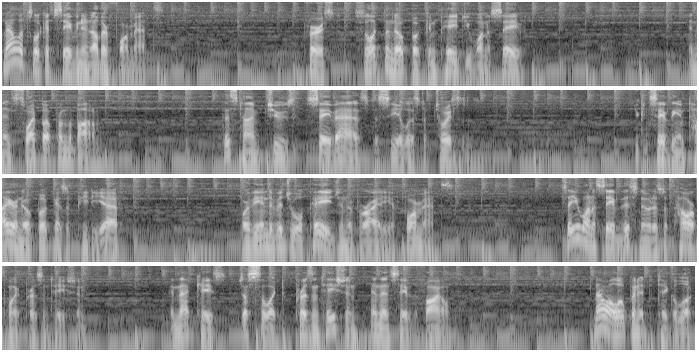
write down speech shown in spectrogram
Now let's look at saving in other formats. First, select the notebook and page you want to save, and then swipe up from the bottom. This time choose Save As to see a list of choices. You can save the entire notebook as a PDF, or the individual page in a variety of formats. Say you want to save this note as a PowerPoint presentation. In that case, just select Presentation and then save the file. Now I'll open it to take a look.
